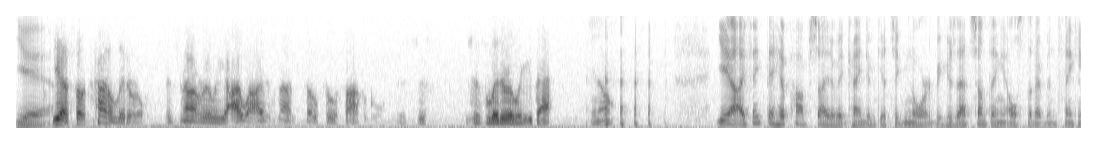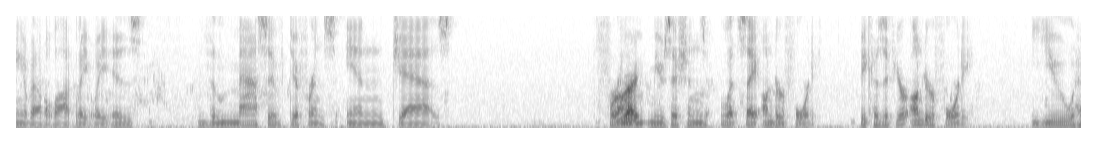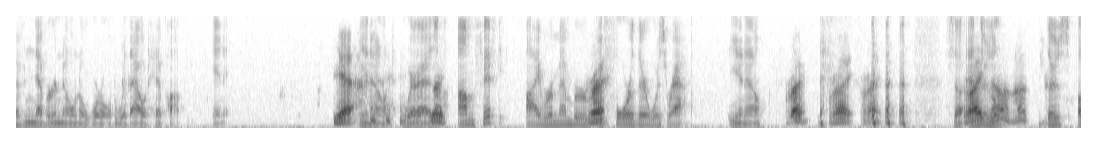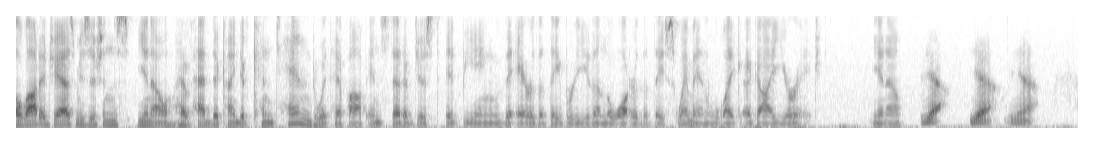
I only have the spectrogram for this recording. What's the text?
Yeah. Yeah. So it's kind of literal. It's not really. I, I. It's not so philosophical. It's just. It's just literally that, you know. Yeah, I think the hip hop side of it kind of gets ignored because that's something else that I've been thinking about a lot lately is the massive difference in jazz from right. musicians, let's say under 40. Because if you're under 40, you have never known a world without hip hop in it. Yeah. You know, whereas right. I'm 50. I remember Right. before there was rap. You know. Right. Right. Right. So right. there's No, a, there's a lot of jazz musicians, you know, have had to kind of contend with hip hop instead of just it being the air that they breathe and the water that they swim in, like a guy your age. You know. Yeah, yeah, yeah.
